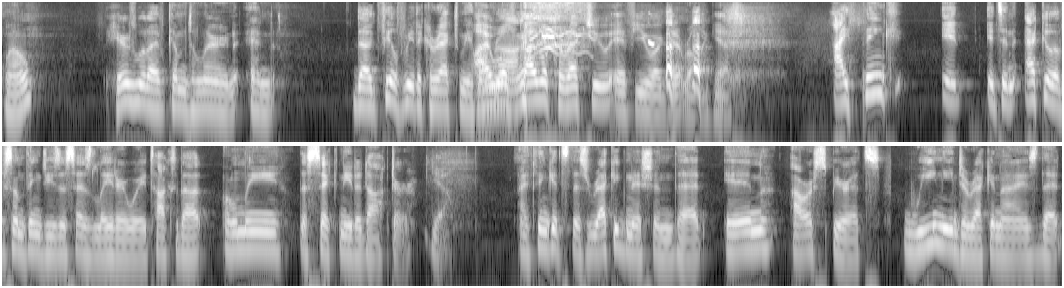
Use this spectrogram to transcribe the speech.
well here's what i've come to learn and doug feel free to correct me if I i'm will. wrong I will correct you if you are get it wrong. Yes. I think it it's an echo of something jesus says later where he talks about only the sick need a doctor Yeah. I think it's this recognition that in our spirits, we need to recognize that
